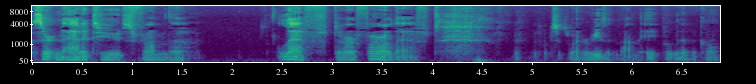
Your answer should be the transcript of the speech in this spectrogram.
certain attitudes from the left or far left, which is one reason I'm apolitical.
